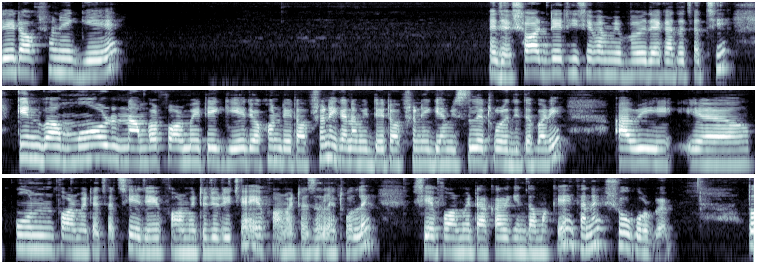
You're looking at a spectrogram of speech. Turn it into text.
ডেট অপশনে গিয়ে এই যে শর্ট ডেট হিসেবে আমি এভাবে দেখাতে চাচ্ছি। কিংবা মোর নাম্বার ফরম্যাটে গিয়ে যখন ডেট অপশন এখানে আমি ডেট অপশনে গিয়ে আমি সিলেক্ট করে দিতে পারি। আমি কোন ফরম্যাটে চাচ্ছি? এই যে এই ফরম্যাটে যদি চাই, এই ফরম্যাটটা সিলেক্ট করলে সেই ফরম্যাট আকারে কিন্তু আমাকে এখানে শো করবে। তো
